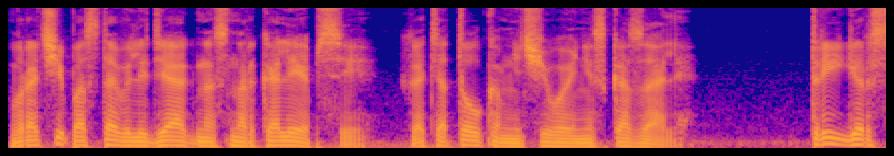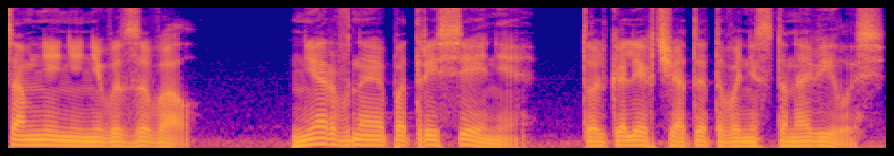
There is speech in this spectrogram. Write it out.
Врачи поставили диагноз нарколепсии, хотя толком ничего и не сказали. Триггер сомнений не вызывал. Нервное потрясение, только легче от этого не становилось.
